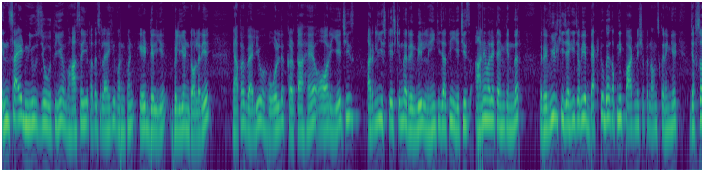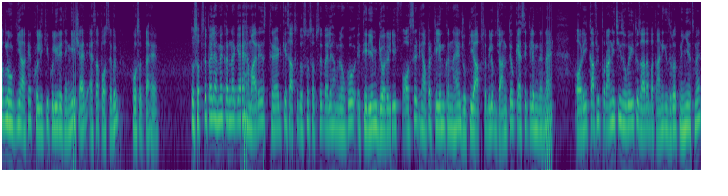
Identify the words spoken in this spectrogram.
इनसाइड न्यूज़ जो होती है, वहाँ से ये पता चला है कि 1.8 बिलियन डॉलर ये यहाँ पर वैल्यू होल्ड करता है और ये चीज़ अर्ली स्टेज के अंदर रिवील नहीं की जाती, ये चीज़ आने वाले टाइम के अंदर रिवील की जाएगी जब ये बैक टू बैक अपनी पार्टनरशिप अनाउंस करेंगे, जब सब लोगों की आँखें खुली की खुली रह जाएँगी, शायद ऐसा पॉसिबल हो सकता है। तो सबसे पहले हमें करना क्या है? हमारे इस थ्रेड के हिसाब से दोस्तों, सबसे पहले हम लोगों को इथेरियम ग्योरली फॉसेट यहाँ पर क्लेम करना है, जो कि आप सभी लोग जानते हो कैसे क्लेम करना है। और ये काफ़ी पुरानी चीज़ हो गई तो ज़्यादा बताने की ज़रूरत नहीं है इसमें।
